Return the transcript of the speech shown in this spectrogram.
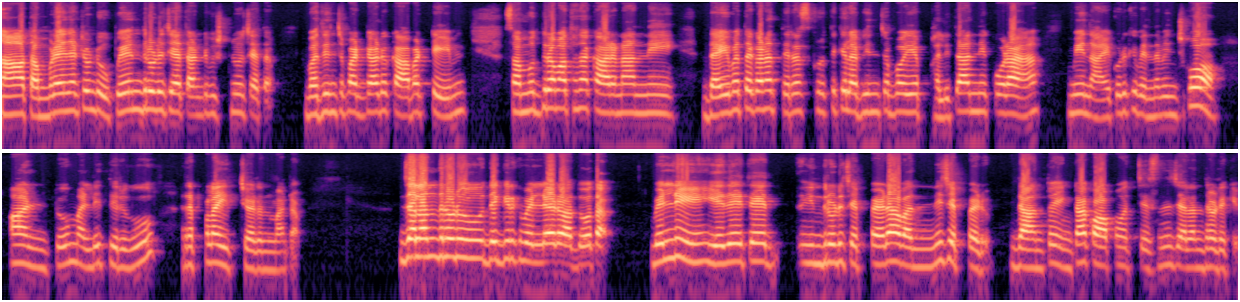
నా తమ్ముడైనటువంటి ఉపేంద్రుడి చేత అంటే విష్ణువు చేత వధించబడ్డాడు కాబట్టి సముద్రమథన కారణాన్ని దైవతగణ తిరస్కృతికి లభించబోయే ఫలితాన్ని కూడా మీ నాయకుడికి విన్నవించుకో అంటూ మళ్ళీ తిరుగు రిప్లై ఇచ్చాడనమాట జలంధ్రుడు దగ్గరికి వెళ్ళాడు ఆ దూత. వెళ్ళి ఏదైతే ఇంద్రుడు చెప్పాడో అవన్నీ చెప్పాడు. దాంతో ఇంకా కోపం వచ్చేసింది జలంధ్రుడికి.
